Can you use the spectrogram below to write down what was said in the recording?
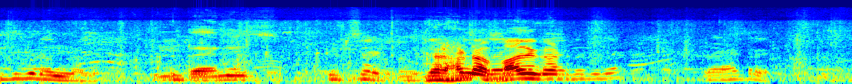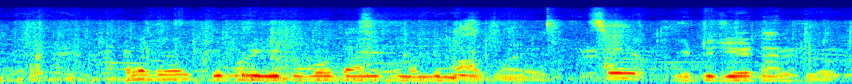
ఇది కూడా ఉందండి ఈ డ్రైనేజ్ ఇప్పుడు ఇటు పోవడానికి మళ్ళీ మార్గం లేదు. ఇటు చేయడానికి లేదు.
